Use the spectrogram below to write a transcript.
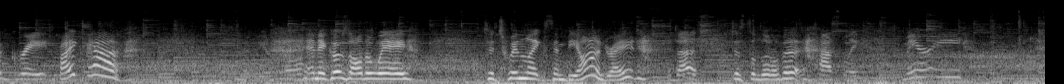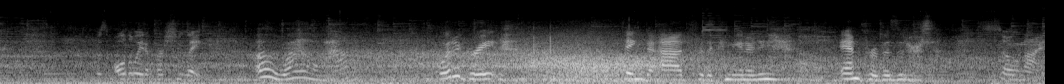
A great bike path. And it goes all the way to Twin Lakes and beyond, right? It does. Just a little bit. Past Lake Mary. Goes all the way to Horseshoe Lake. Oh, wow. What a great thing to add for the community and for visitors. So nice.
